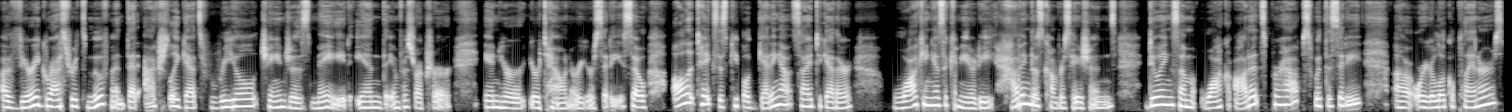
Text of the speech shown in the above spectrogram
a very grassroots movement that actually gets real changes made in the infrastructure in your your town town or your city. So all it takes is people getting outside together, walking as a community, having those conversations, doing some walk audits perhaps with the city uh, or your local planners,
